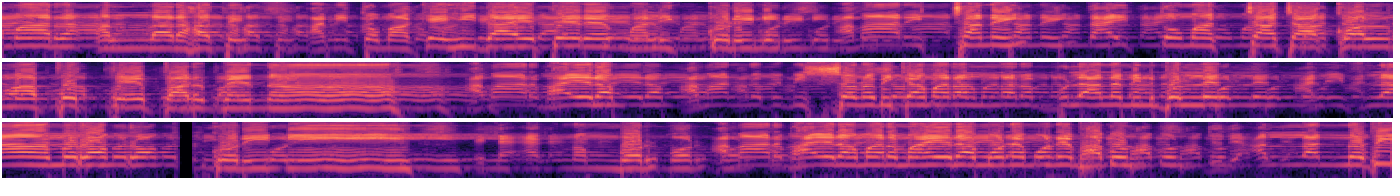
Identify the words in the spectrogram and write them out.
আমার আল্লাহর হাতে। আমি তোমাকে হিদায়াতের মালিক করিনি। আমার ইচ্ছা নেই, তাই তোমার চাচা কলমা পড়তে পারবে না। আমার ভাইরা আমার নবী বিশ্ব নবীকে আমার আল্লাহ রাব্বুল আলামিন বললেন, আলিফ লাম রম রম করিনি। এটা এক নম্বর। আমার ভাইরা আমার মায়েরা মনে মনে ভাবুন যদি আল্লাহর নবী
